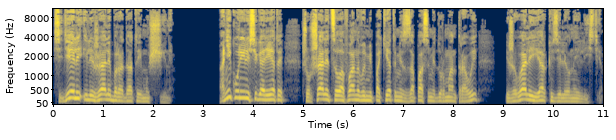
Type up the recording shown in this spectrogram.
сидели и лежали бородатые мужчины. Они курили сигареты, шуршали целлофановыми пакетами с запасами дурман травы и жевали ярко-зеленые листья.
